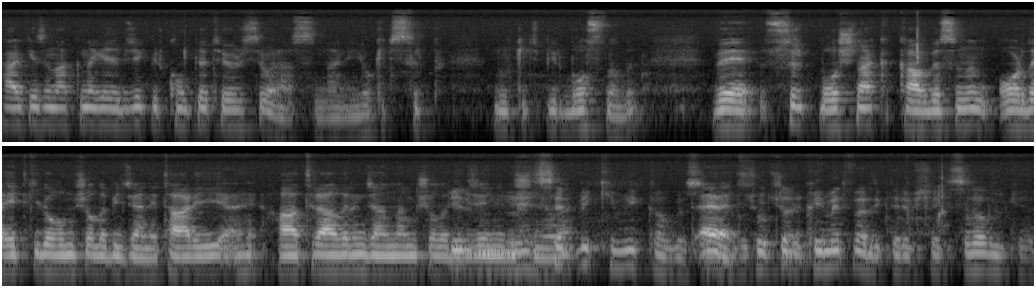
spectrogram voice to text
herkesin aklına gelebilecek bir komplo teorisi var aslında. Hani Jokic Sırp, Nurkic bir Bosnalı ve Sırp Boşnak kavgasının orada etkili olmuş olabileceğini, tarihi yani hatıraların canlanmış bir olabileceğini düşünüyorlar. mezhep ve kimlik kavgası. Evet. Bu çok Çünkü- kıymet verdikleri bir şey. Slav ülkeleri.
